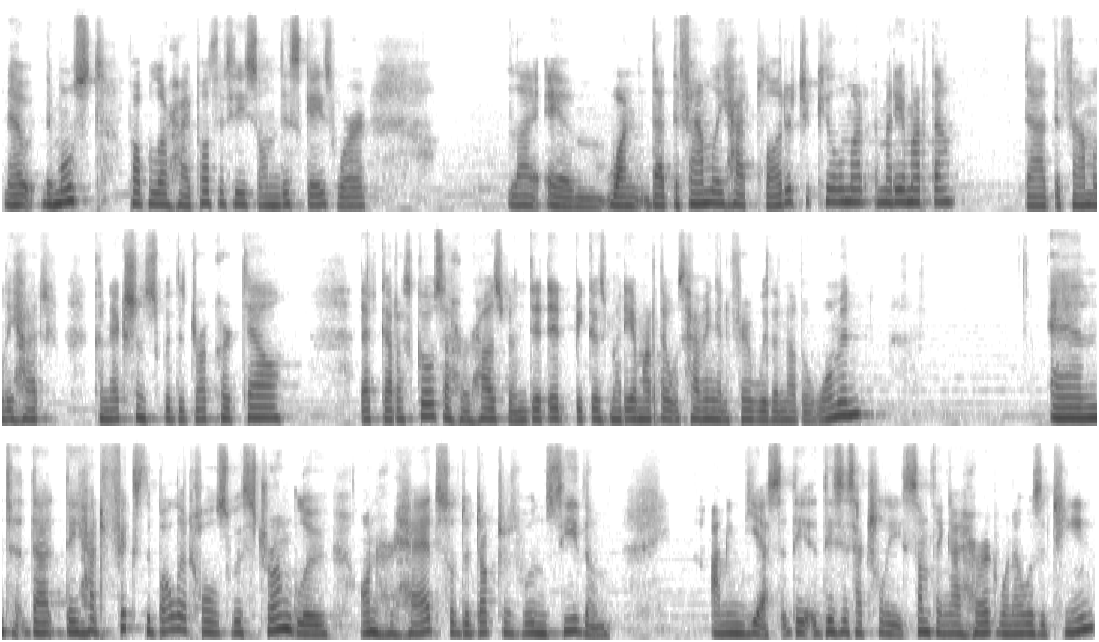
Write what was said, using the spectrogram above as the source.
Now, the most popular hypotheses on this case were like, um, one that the family had plotted to kill Mar- Maria Marta, that the family had connections with the drug cartel, that Carrascosa, her husband, did it because Maria Marta was having an affair with another woman, and that they had fixed the bullet holes with strong glue on her head so the doctors wouldn't see them. I mean, yes, this is actually something I heard when I was a teen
